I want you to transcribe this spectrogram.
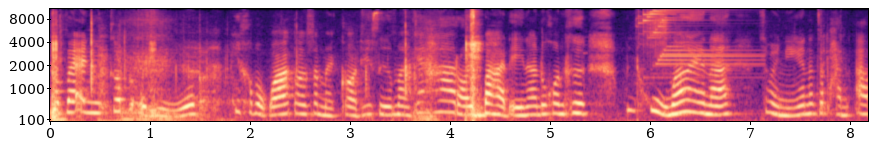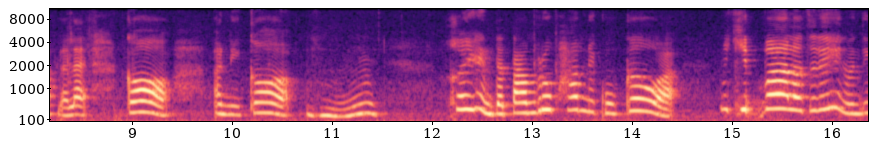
ต่อไปอันนี้ก็โอ้โหพี่เขาบอกว่าตอนสมัยก่อนที่ซื้อมาแค่ห้าร้อยบาทเองนะทุกคนคือมันถูกมากเลยนะ สมัยนี้ก็น่าจะพันอัพแล้วแหละ ก็อันนี้ก็หือเคยเห็นแต่ตามรูปภาพใน Google อะ ไม่คิดว่าเราจะได้เห็นมันจ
